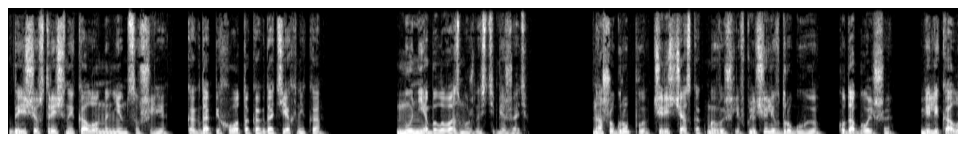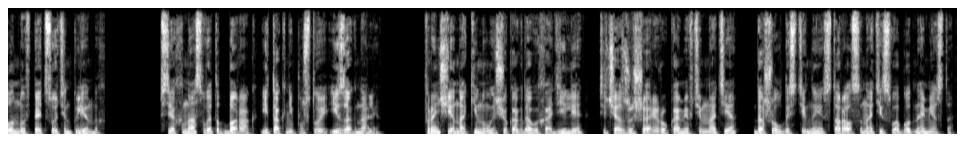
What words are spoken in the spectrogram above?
Да еще встречные колонны немцев шли, когда пехота, когда техника. Ну, не было возможности бежать. Нашу группу, через час, как мы вышли, включили в другую, куда больше. Вели колонну в пять сотен пленных. Всех нас в этот барак, и так не пустой, и загнали. Френч я накинул еще когда выходили, сейчас же шаря руками в темноте, дошел до стены, старался найти свободное место.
